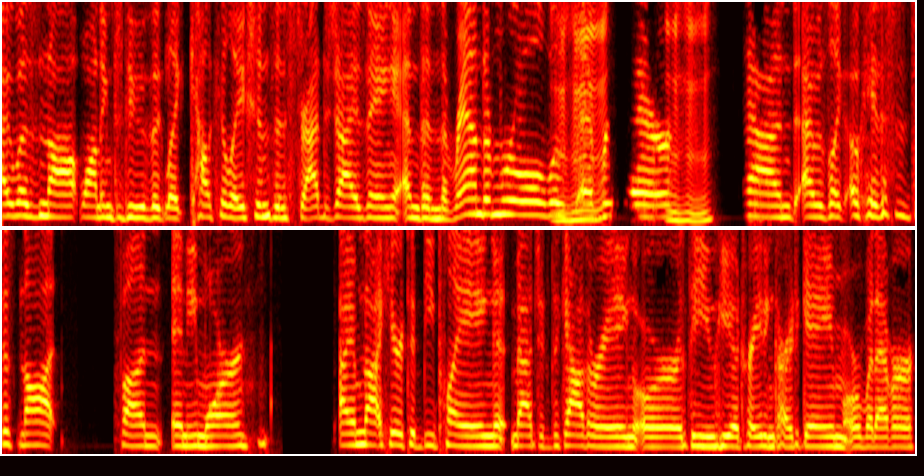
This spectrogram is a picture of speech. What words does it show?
I was not wanting to do the like calculations and strategizing and then the random rule was Mhm. everywhere hmm and I was like okay this is just not fun anymore. I am not here to be playing Magic the Gathering or the Yu-Gi-Oh trading card game or whatever.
